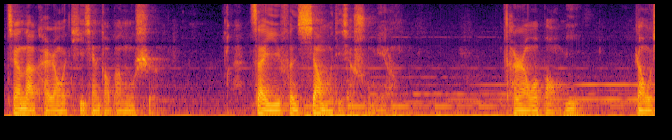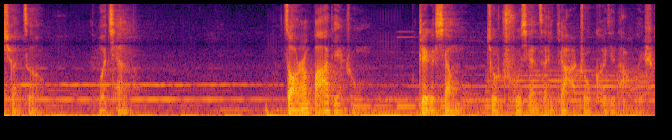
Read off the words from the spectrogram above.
江大凯让我提前到办公室，在一份项目底下署名。他让我保密，让我选择，我签了。早上八点钟，这个项目就出现在亚洲科技大会上。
